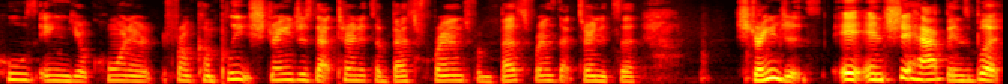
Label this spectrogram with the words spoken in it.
who's in your corner from complete strangers that turn into best friends, from best friends that turn into strangers. It, and shit happens, but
